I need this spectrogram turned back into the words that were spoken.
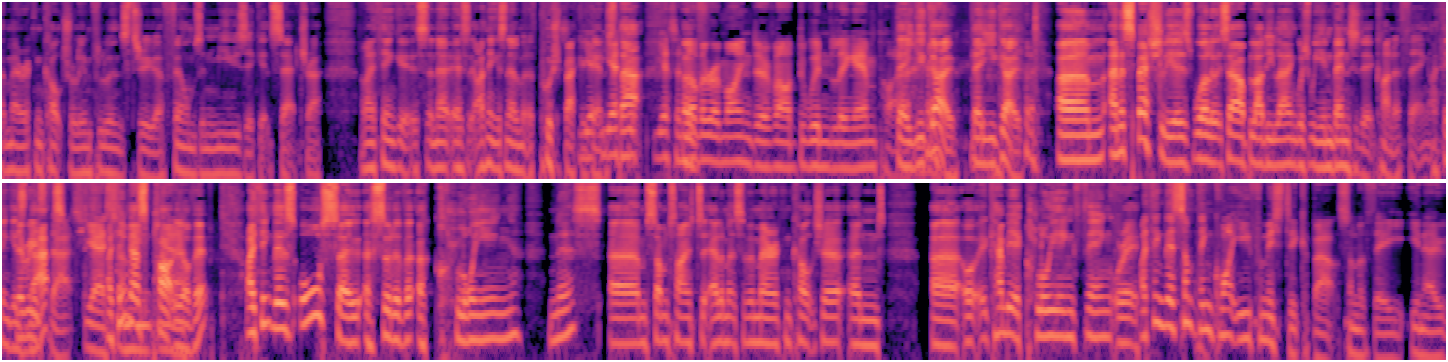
American cultural influence through uh, films and music, etc. And I think it's an it's, I think it's an element of pushback Yet- against yet, that. Yet of- another reminder of our dwindling empire. There you go. There you go. Um, and especially as well, it's our bloody language. We invented it, kind of thing. I think it's There is that. that, yes, I think I that's partly yeah. of it. I think there's also a sort of a, a cloyingness um, sometimes to elements of American culture, and uh, or it can be a cloying thing, or it, I think there's something quite euphemistic about some of the, you know,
